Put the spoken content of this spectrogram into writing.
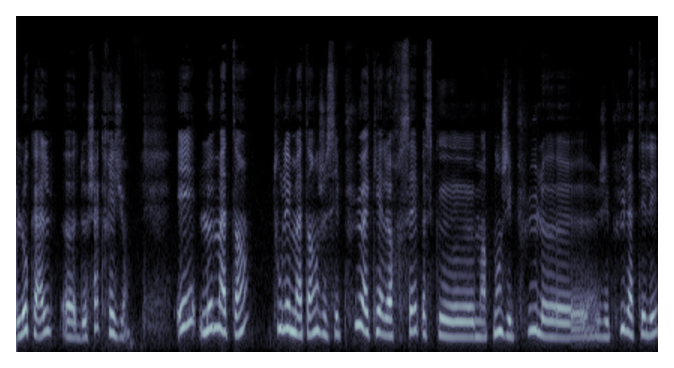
locales de chaque région. Et le matin, tous les matins. Je sais plus à quelle heure c'est parce que maintenant j'ai plus plus la télé,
